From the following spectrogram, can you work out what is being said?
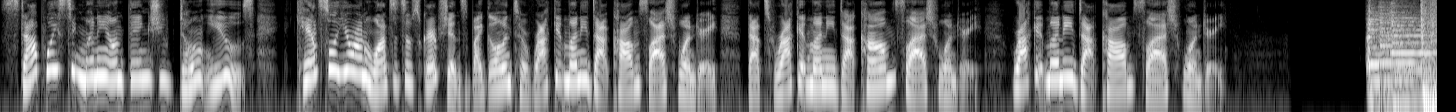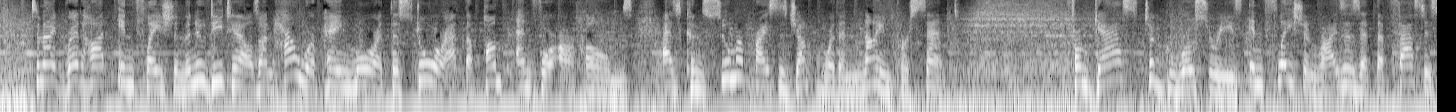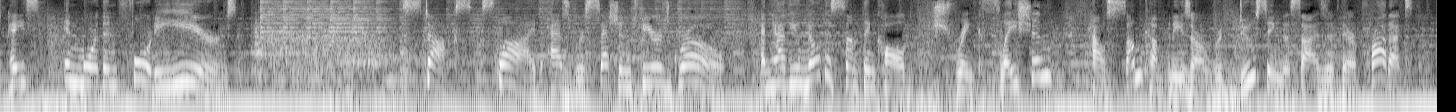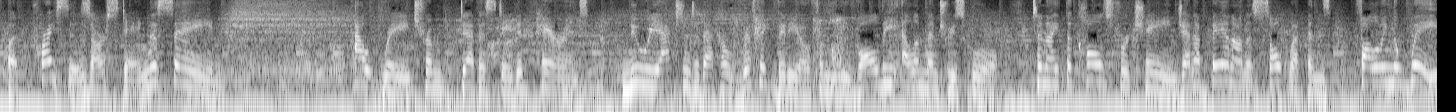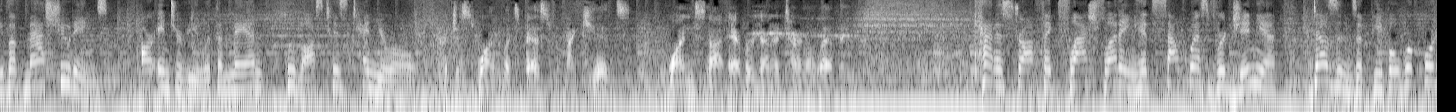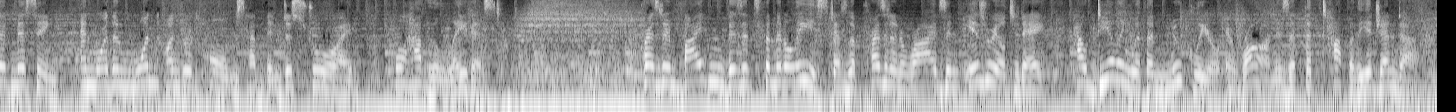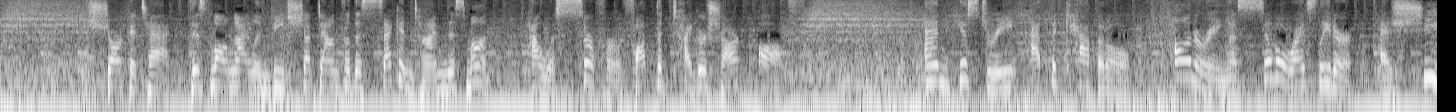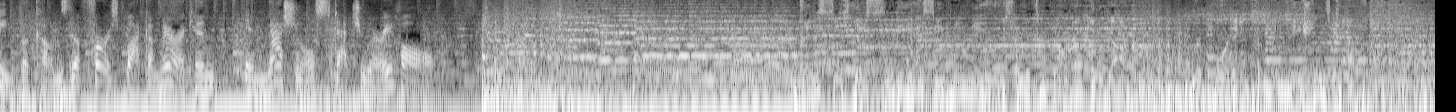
Stop wasting money on things you don't use. Cancel your unwanted subscriptions by going to rocketmoney.com slash Wondery. That's rocketmoney.com slash Wondery. rocketmoney.com slash Wondery. Tonight, red hot inflation. The new details on how we're paying more at the store, at the pump, and for our homes as consumer prices jump more than 9%. From gas to groceries, inflation rises at the fastest pace in more than 40 years. Stocks slide as recession fears grow. And have you noticed something called shrinkflation? How some companies are reducing the size of their products, but prices are staying the same outrage from devastated parents. New reaction to that horrific video from the Uvalde Elementary School. Tonight, the calls for change and a ban on assault weapons following the wave of mass shootings. Our interview with a man who lost his 10 year old. I just want what's best for my kids. One's not ever going to turn 11. Catastrophic flash flooding hit southwest Virginia. Dozens of people reported missing, and more than 100 homes have been destroyed. We'll have the latest. President Biden visits the Middle East as the president arrives in Israel today. How dealing with a nuclear Iran is at the top of the agenda. Shark attack. This Long Island beach shut down for the second time this month. How a surfer fought the tiger shark off and history at the Capitol, honoring a civil rights leader as she becomes the first black American in National Statuary Hall. This is the CBS Evening News with Norah O'Donnell, reporting from the nation's capital.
